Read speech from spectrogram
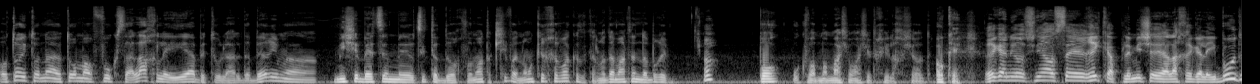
אותו עיתונאי אותו מר פוקס הלך לאיי הבתולה לדבר עם ה... מי שבעצם אה, הוציא את הדוח ואמר תקשיב אני לא מכיר חברה כזאת אני לא יודע מה אתם מדברים. אה. פה הוא כבר ממש ממש התחיל לחשוד. אוקיי. רגע אני עוד שנייה עושה ריקאפ למי שהלך רגע לאיבוד.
